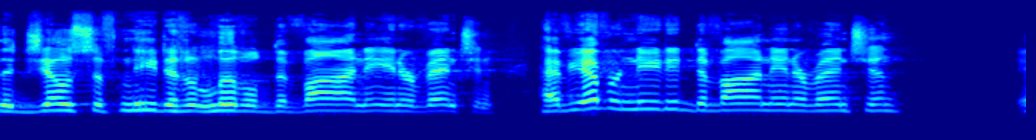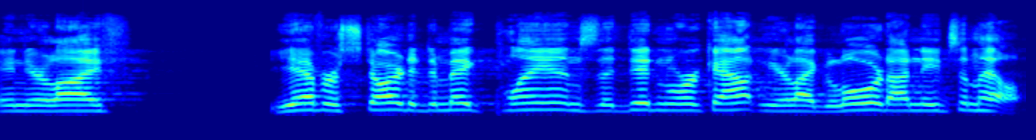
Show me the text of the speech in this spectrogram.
that Joseph needed a little divine intervention. Have you ever needed divine intervention in your life? You ever started to make plans that didn't work out and you're like, Lord, I need some help?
